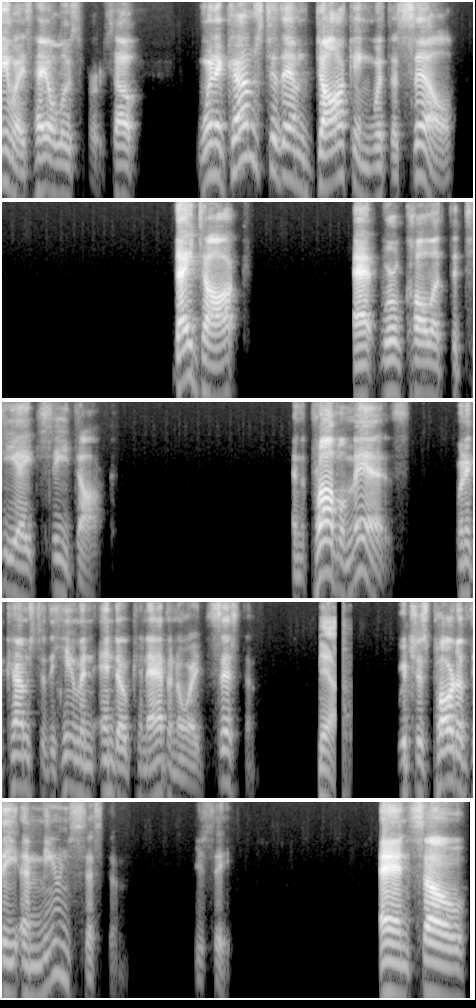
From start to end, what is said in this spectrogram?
Anyways, hail Lucifer. So when it comes to them docking with the cell, they dock at we'll call it the THC dock. And the problem is when it comes to the human endocannabinoid system. Yeah. Which is part of the immune system, you see. And so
